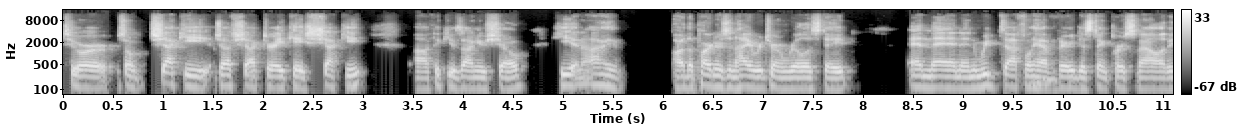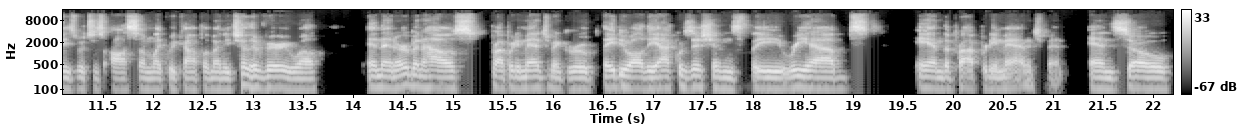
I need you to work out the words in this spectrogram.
two are so Shecky, Jeff Schechter, aka Shecky. Uh, I think he was on your show. He and I are the partners in high return real estate and then and we definitely have mm. very distinct personalities which is awesome. Like we complement each other very well. And then urban house property management group they do all the acquisitions the rehabs and the property management. And so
